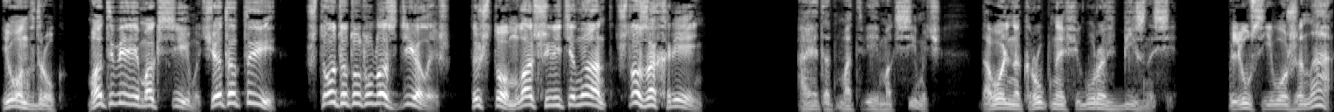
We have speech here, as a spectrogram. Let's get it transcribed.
И он вдруг, «Матвей Максимыч, это ты! Что ты тут у нас делаешь? Ты что, младший лейтенант? Что за хрень?» А этот Матвей Максимыч довольно крупная фигура в бизнесе. Плюс его жена,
